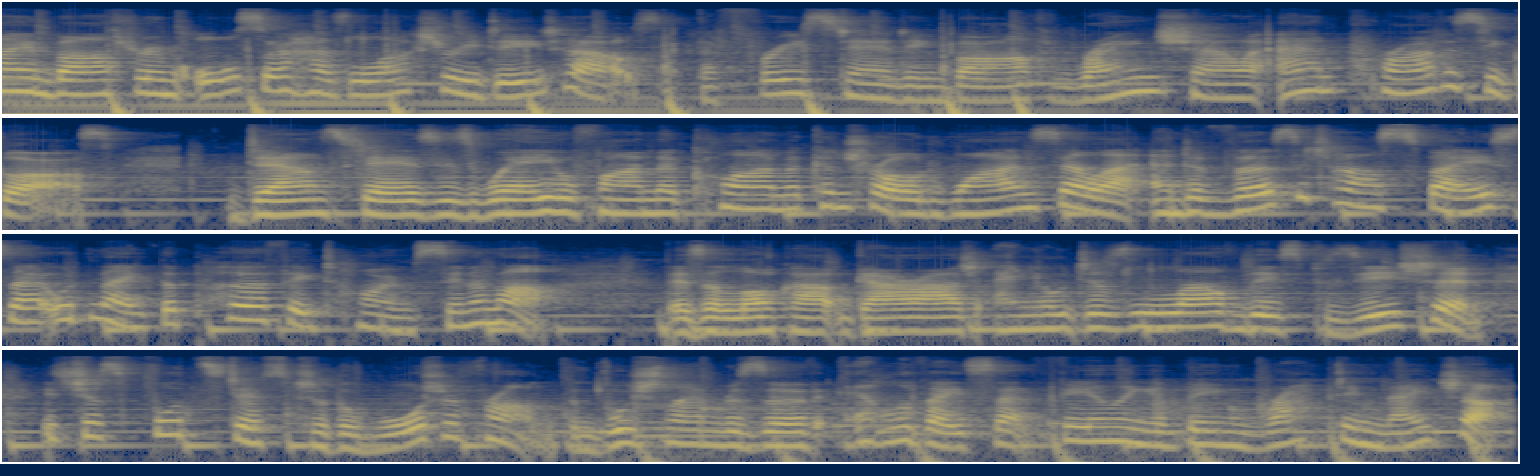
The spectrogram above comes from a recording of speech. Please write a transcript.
Main bathroom also has luxury details like the freestanding bath, rain shower and privacy glass. Downstairs is where you'll find the climate controlled wine cellar and a versatile space that would make the perfect home cinema. There's a lock-up garage and you'll just love this position. It's just footsteps to the waterfront. The Bushland Reserve elevates that feeling of being wrapped in nature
